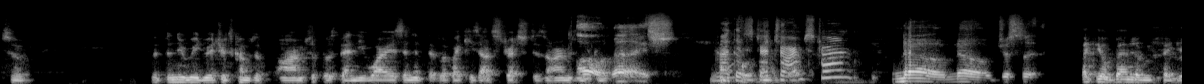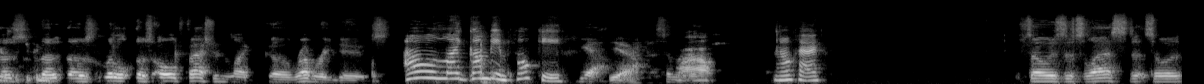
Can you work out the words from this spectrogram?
So, but the new Reed Richards comes with arms with those bendy wires in it that look like he's outstretched his arms. oh, nice. Michael Cool. Stretch Armstrong? No, no, just uh, like the old bendable figures. those, that can, those those little those old fashioned like uh, rubbery dudes. Oh, like Gumby and Pokey. Yeah. yeah. similar. Wow. Okay. So is this last? So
